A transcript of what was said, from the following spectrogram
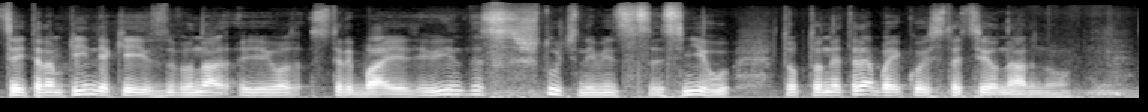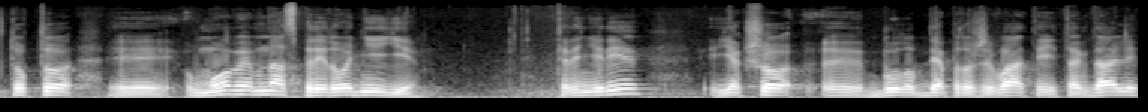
цей трамплін, який вона його стрибає, він штучний, він з снігу, тобто не треба якогось стаціонарного. Тобто е, умови в нас природні є. Тренери, якщо е, було б де проживати і так далі,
